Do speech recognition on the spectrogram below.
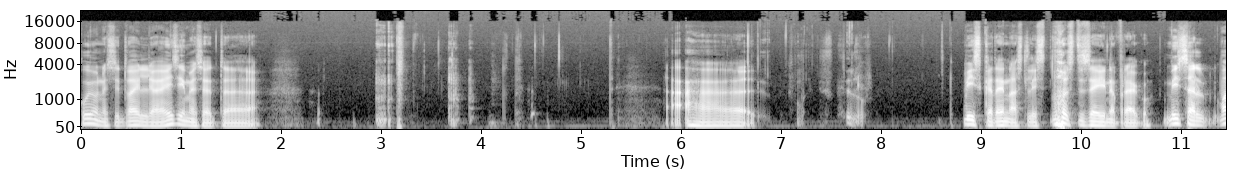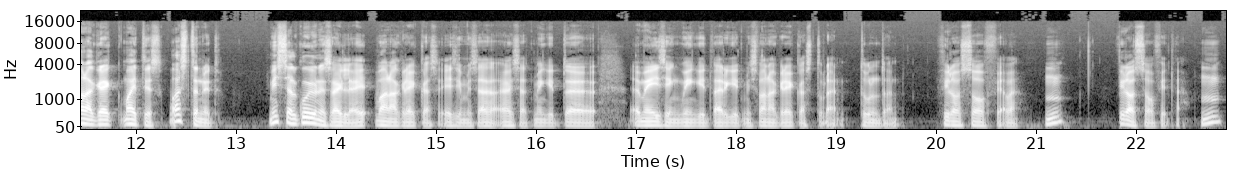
kujunesid välja esimesed äh, viskad ennast lihtsalt vastu seina praegu. mis seal Vana-Kreek-, Mattias, vasta nüüd, mis seal kujunes välja e-, Vana-Kreekas, esimesed asjad, mingid uh, amazing mingid värgid, mis Vana-Kreekast tulen-, tulnud on? filosoofia või hm?? filosoofid või hm??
